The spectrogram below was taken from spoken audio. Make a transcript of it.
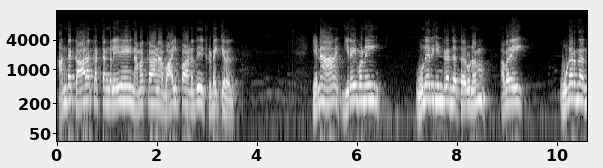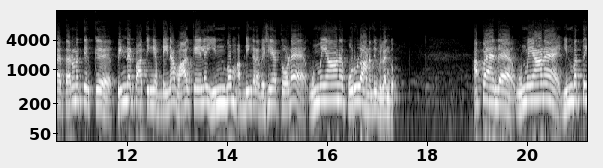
அந்த காலகட்டங்களிலே நமக்கான வாய்ப்பானது கிடைக்கிறது. ஏன்னா இறைவனை உணர்கின்ற அந்த தருணம் அவரை உணர்ந்த அந்த தருணத்திற்கு பின்னர் பார்த்தீங்க அப்படின்னா வாழ்க்கையில் இன்பம் அப்படிங்கிற விஷயத்தோட உண்மையான பொருளானது விளங்கும். அப்போ அந்த உண்மையான இன்பத்தை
